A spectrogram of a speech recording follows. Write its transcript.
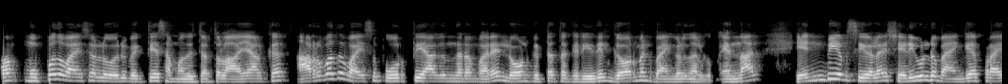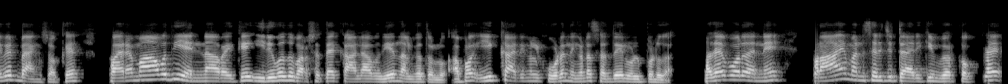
അപ്പം മുപ്പത് വയസ്സുള്ള ഒരു വ്യക്തിയെ സംബന്ധിച്ചിടത്തോളം അയാൾക്ക് അറുപത് വയസ്സ് പൂർത്തിയാകുന്നിടം വരെ ലോൺ കിട്ടത്തക്ക രീതിയിൽ ഗവൺമെന്റ് ബാങ്കുകൾ നൽകും. എന്നാൽ എൻ ബി എഫ് സികളെ ഷെഡ്യൂൾഡ് ബാങ്ക് പ്രൈവറ്റ് ബാങ്ക്സ് ഒക്കെ പരമാവധി എൻ ആർ ഐക്ക് ഇരുപത് വർഷത്തെ കാലാവധിയെ നൽകത്തുള്ളൂ. അപ്പോൾ ഈ കാര്യങ്ങൾ കൂടെ നിങ്ങളുടെ ശ്രദ്ധയിൽ ഉൾപ്പെടുക. അതേപോലെ തന്നെ പ്രായം അനുസരിച്ചിട്ടായിരിക്കും ഇവർക്കൊക്കെ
